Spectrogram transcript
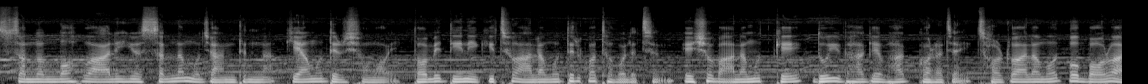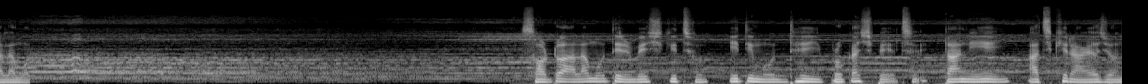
সাল্লাহ আলিয়াল্লামও জানতেন না কেয়ামতের সময়। তবে তিনি কিছু আলামতের কথা বলেছেন। এসব আলামতকে দুই ভাগে ভাগ করা যায়। ছোট আলামত ও বড় আলামত। ছোট আলামতের বেশ কিছু ইতিমধ্যেই প্রকাশ পেয়েছে, তা নিয়েই আজকের আয়োজন।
